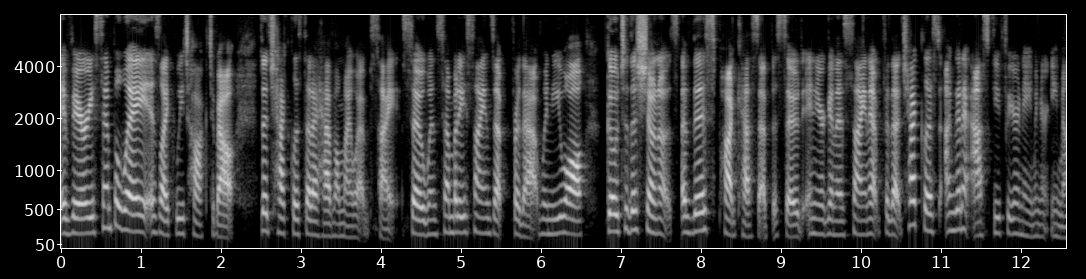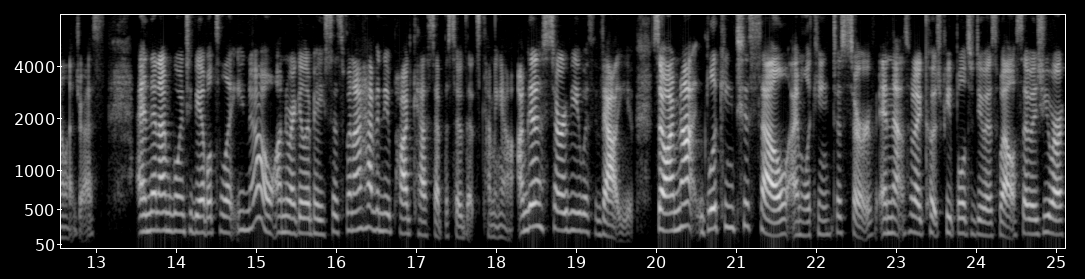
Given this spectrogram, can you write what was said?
a very simple way is like we talked about the checklist that I have on my website. So when somebody signs up for that, when you all go to the show notes of this podcast episode and you're going to sign up for that checklist, I'm going to ask you for your name and your email address. And then I'm going to be able to let you know on a regular basis when I have a new podcast episode that's coming out. I'm going to serve you with value. So I'm not looking to sell, I'm looking to serve. And that's what I coach people to do as well. So as you are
